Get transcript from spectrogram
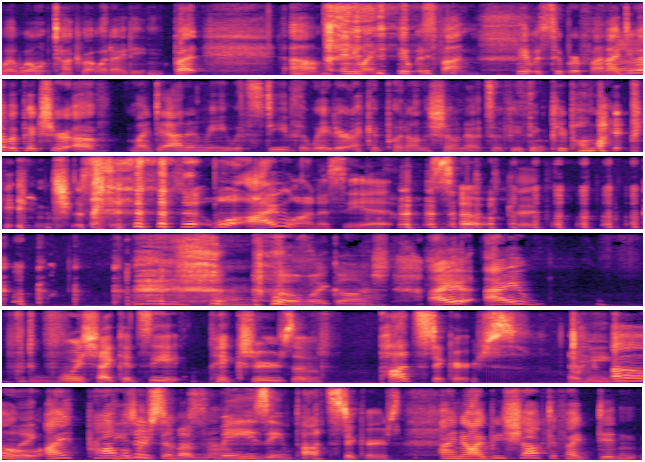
Well, we won't talk about what I'd eaten, but um, anyway, it was fun. It was super fun. I do have a picture of my dad and me with Steve, the waiter. I could put on the show notes if you think people might be interested. well, I want to see it. So, oh my gosh, I I wish I could see pictures of pot stickers. I mean, Oh, like, I probably these are some took some. amazing pot stickers. I know. I'd be shocked if I didn't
